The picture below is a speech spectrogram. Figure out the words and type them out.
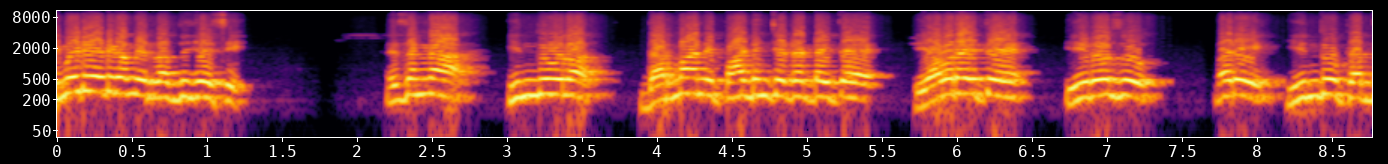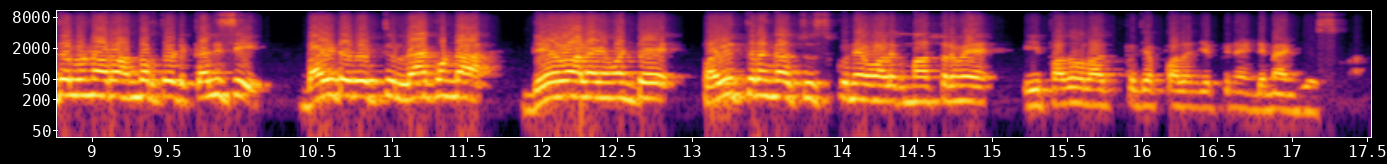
ఇమీడియట్గా మీరు రద్దు చేసి నిజంగా హిందువుల ధర్మాన్ని పాటించేటట్టయితే ఎవరైతే ఈరోజు మరి హిందూ పెద్దలు ఉన్నారో అందరితోటి కలిసి బయట వ్యక్తులు లేకుండా దేవాలయం అంటే పవిత్రంగా చూసుకునే వాళ్ళకి మాత్రమే ఈ పదవులు అప్పచెప్పాలని చెప్పి నేను డిమాండ్ చేస్తున్నాను.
